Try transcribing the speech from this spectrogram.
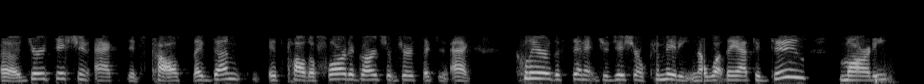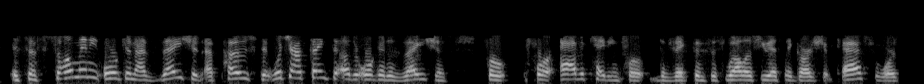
uh, Jurisdiction Act, it's called. They've done. It's called the Florida Guardianship Jurisdiction Act. Clear the Senate Judicial Committee. Now, what they have to do, Marty, is since so many organizations opposed it, which I thank the other organizations for for advocating for the victims as well as USA Guardianship Task Force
